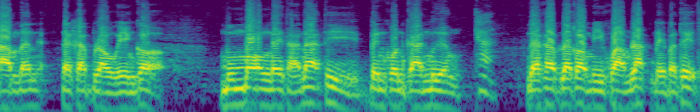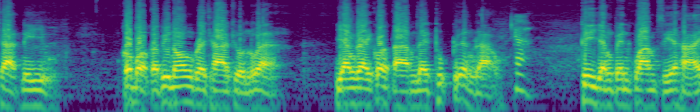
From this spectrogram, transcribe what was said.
ตามนั้นเนี่ยนะครับเราเองก็มุมมองในฐานะที่เป็นคนการเมืองค่ะนะครับ แล้วก็มีความรักในประเทศชาตินี้อยู่ ก็บอกกับพี่น้องประชาชนว่า อย่างไรก็ตามในทุกเรื่องราวค่ะ ที่ยังเป็นความเสียหาย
